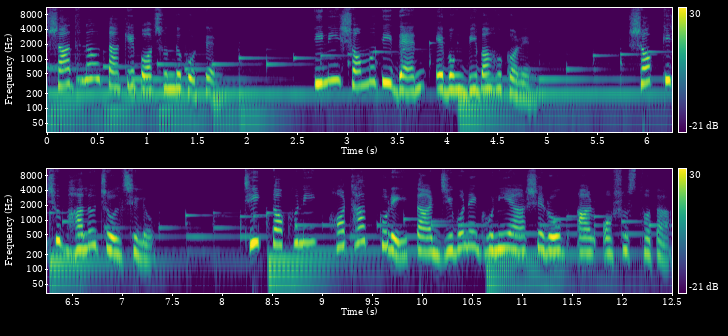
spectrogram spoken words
সাধনাও তাকে পছন্দ করতেন। তিনি সম্মতি দেন এবং বিবাহ করেন। সবকিছু ভালো চলছিল। ঠিক তখনই হঠাৎ করেই তার জীবনে ঘনিয়ে আসে রোগ আর অসুস্থতা।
